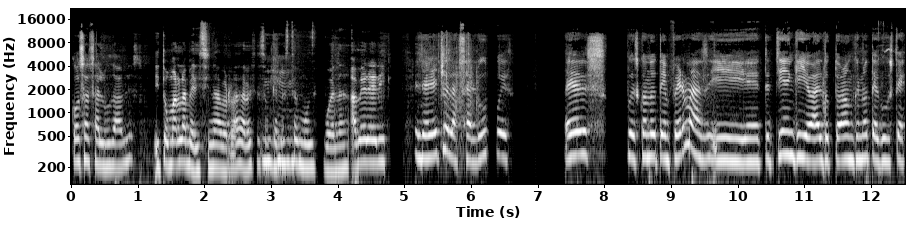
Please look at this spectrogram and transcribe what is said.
cosas saludables. Y tomar la medicina, ¿verdad? A veces, aunque no esté muy buena. A ver, Eric. El derecho a la salud, pues, es pues cuando te enfermas y eh, te tienen que llevar al doctor aunque no te guste.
